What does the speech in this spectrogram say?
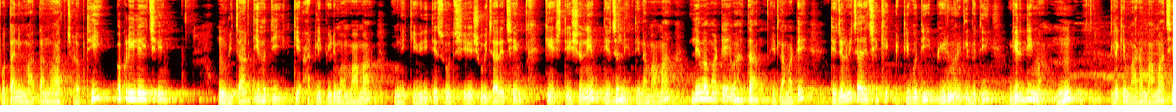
પોતાની માતાનો હાથ ઝડપથી પકડી લે છે. હું વિચારતી હતી કે આટલી ભીડમાં મામા અમને કેવી રીતે શોધશે, શું વિચારે છે કે સ્ટેશને તેજલને તેના મામા લેવા માટે આવ્યા હતા. એટલા માટે તેજલ વિચારે છે કે એટલી બધી ભીડમાં, એટલી બધી ગીર્દીમાં હું, એટલે કે મારા મામા છે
